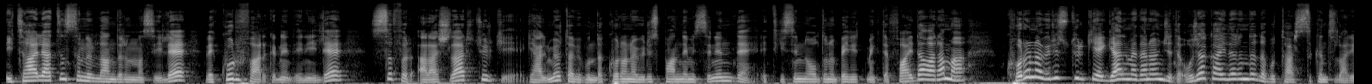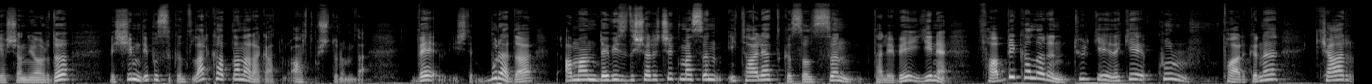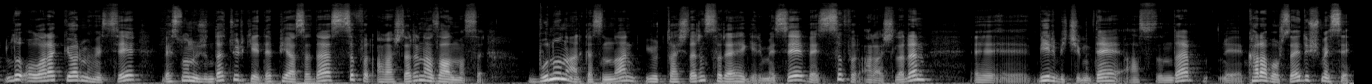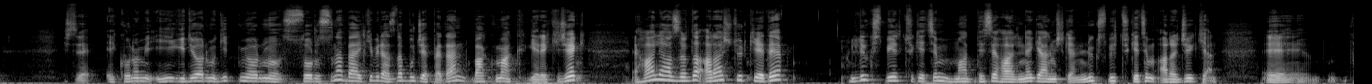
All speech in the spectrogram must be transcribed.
İthalatın sınırlandırılması ile ve kur farkı nedeniyle sıfır araçlar Türkiye'ye gelmiyor. Tabi bunda koronavirüs pandemisinin de etkisinin olduğunu belirtmekte fayda var ama koronavirüs Türkiye'ye gelmeden önce de Ocak aylarında da bu tarz sıkıntılar yaşanıyordu ve şimdi bu sıkıntılar katlanarak artmış durumda. Ve işte burada aman döviz dışarı çıkmasın, ithalat kısılsın talebi yine fabrikaların Türkiye'deki kur farkını karlı olarak görmemesi ve sonucunda Türkiye'de piyasada sıfır araçların azalması. Bunun arkasından yurttaşların sıraya girmesi ve sıfır araçların e, bir biçimde aslında e, kara borsaya düşmesi. İşte ekonomi iyi gidiyor mu gitmiyor mu sorusuna belki biraz da bu cepheden bakmak gerekecek. E, hali hazırda araç Türkiye'de lüks bir tüketim maddesi haline gelmişken, lüks bir tüketim aracıyken e,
